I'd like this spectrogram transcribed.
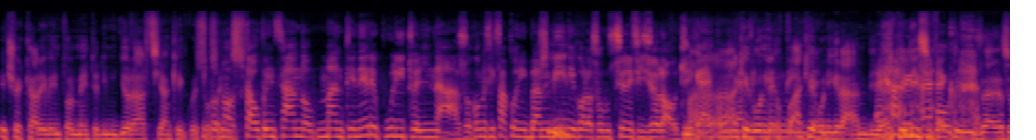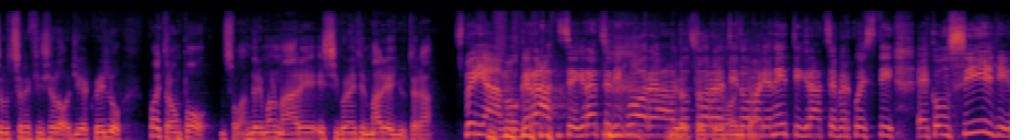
e cercare eventualmente di migliorarsi anche in questo tipo, senso. No, stavo pensando mantenere pulito il naso, come si fa con i bambini sì. con la soluzione fisiologica. Ecco, anche, con i, anche, con i, grandi, anche lì si può ecco. utilizzare la soluzione fisiologica. Quello, poi tra un po' insomma, andremo al mare e sicuramente il mare aiuterà. Speriamo, grazie, grazie di cuore al dottor Tito Marianetti, grazie per questi eh, consigli.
